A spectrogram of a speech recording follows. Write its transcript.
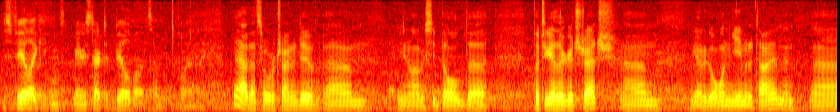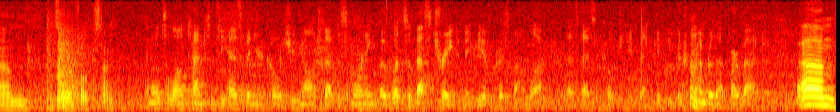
just feel like you can maybe start to build on something finally. Yeah, that's what we're trying to do. Um, you know, obviously build uh, put together a good stretch. Um, we got to go one game at a time, and um, that's what we're focused on. I know it's a long time since he has been your coach. You acknowledged that this morning, but what's the best trait maybe of Kris Knoblauch as, as a coach? Do you think, if you could remember that far back? Um,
